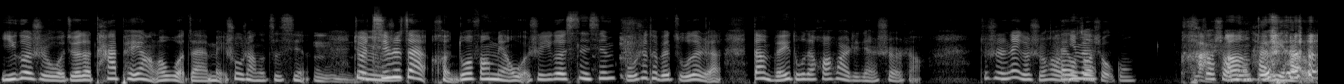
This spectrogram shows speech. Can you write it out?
一个是我觉得他培养了我在美术上的自信，嗯嗯，就是其实，在很多方面我是一个信心不是特别足的人，但唯独在画画这件事儿上，就是那个时候还有因为做手工，嗨做手工嗯太厉害了。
